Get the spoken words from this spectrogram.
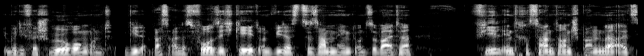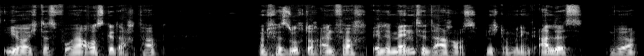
über die Verschwörung und wie, was alles vor sich geht und wie das zusammenhängt und so weiter, viel interessanter und spannender, als ihr euch das vorher ausgedacht habt. Und versucht doch einfach Elemente daraus, nicht unbedingt alles, oder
